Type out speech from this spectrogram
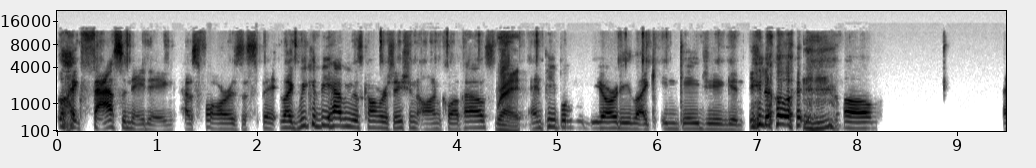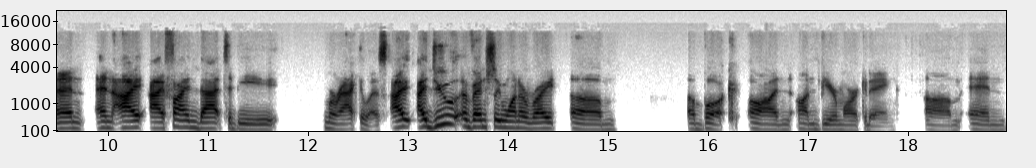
like fascinating as far as the space like we could be having this conversation on clubhouse right. and people would be already like engaging and you know mm-hmm. um and and i i find that to be miraculous. I i do eventually want to write um a book on on beer marketing um and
